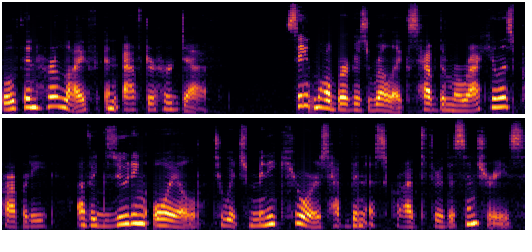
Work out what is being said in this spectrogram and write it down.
both in her life and after her death. St. Walburga's relics have the miraculous property of exuding oil to which many cures have been ascribed through the centuries.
